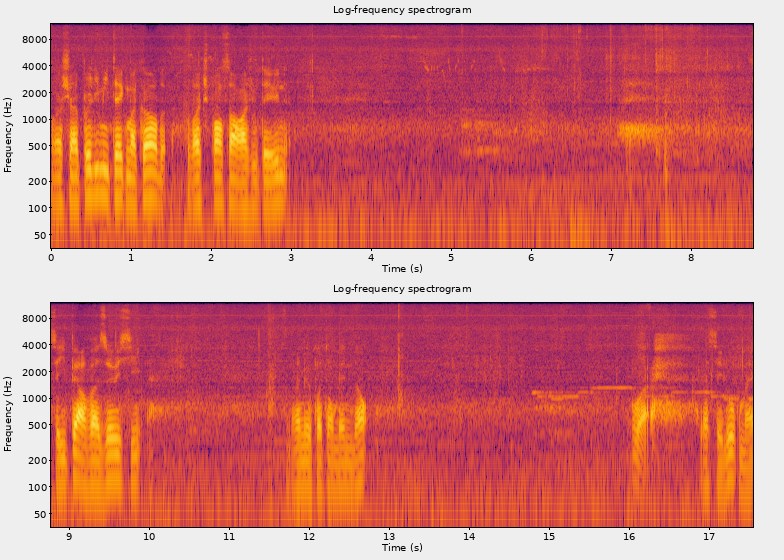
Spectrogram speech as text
Je suis un peu limité avec ma corde. Faudra que je pense en rajouter une. C'est hyper vaseux ici. Mieux pas tomber dedans. Ouais. Là c'est lourd mais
